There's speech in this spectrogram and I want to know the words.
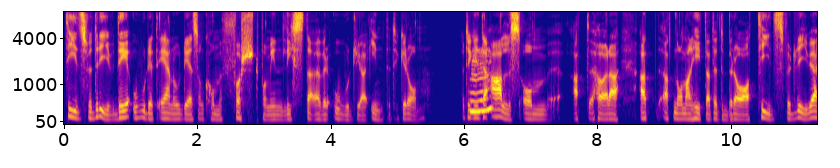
tidsfördriv. Det ordet är nog det som kommer först på min lista över ord jag inte tycker om. Jag tycker Mm. inte alls om att höra att, att någon har hittat ett bra tidsfördriv. Jag,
